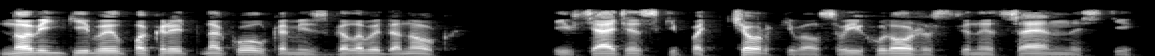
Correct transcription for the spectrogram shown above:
Новенький был покрыт наколками с головы до ног и всячески подчеркивал свои художественные ценности —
